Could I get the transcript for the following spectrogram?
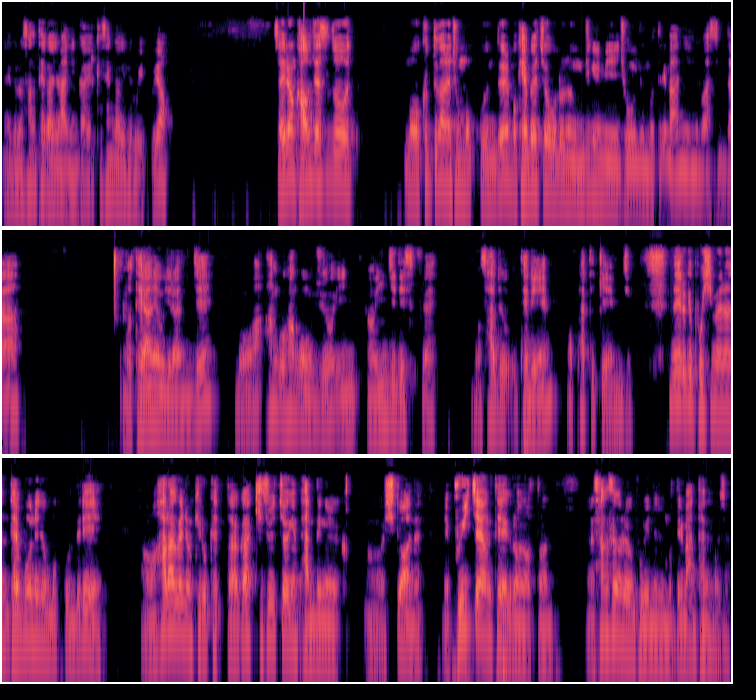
그런 상태가 좀 아닌가 이렇게 생각이 되고 있고요. 자 이런 가운데서도 뭐 급등하는 종목군들, 뭐 개별적으로는 움직임이 좋은 종목들이 많이 있는 것 같습니다. 뭐 대한해운이라든지 뭐 한국항공우주, 인, 어, 지디스플레이, 뭐 사주 대림, 뭐 파티게임즈. 근데 이렇게 보시면은 대부분의 종목군들이 어, 하락을 좀 기록했다가 기술적인 반등을 어, 시도하는 네, V자 형태의 그런 어떤 상승을 보이는 종목들이 많다는 거죠.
